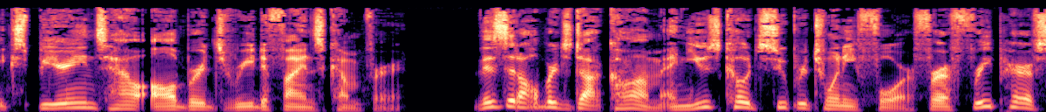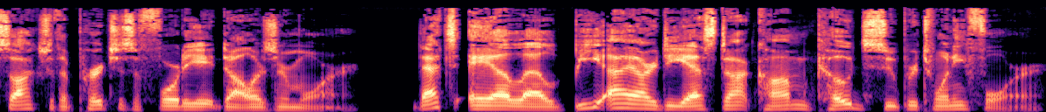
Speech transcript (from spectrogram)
Experience how Allbirds redefines comfort. Visit allbirds.com and use code SUPER24 for a free pair of socks with a purchase of $48 or more. That's A-L-L-B-I-R-D-S dot com, code SUPER24.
